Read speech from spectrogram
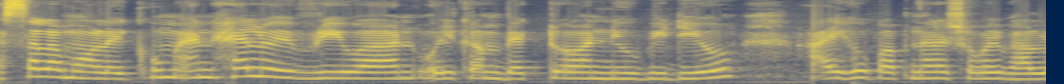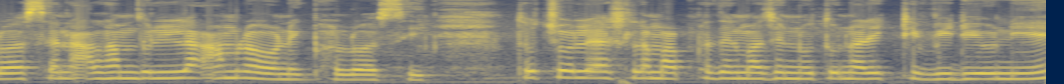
আসসালামু আলাইকুম and hello everyone welcome back to our new video I hope আপনারা সবাই ভালো আছেন। আলহামদুলিল্লাহ আমরাও অনেক ভালো আছি। তো চলে আসলাম আপনাদের মাঝে নতুন আরেকটি ভিডিও নিয়ে।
